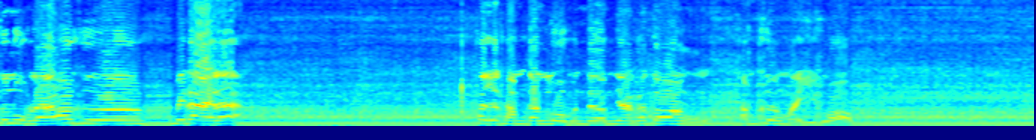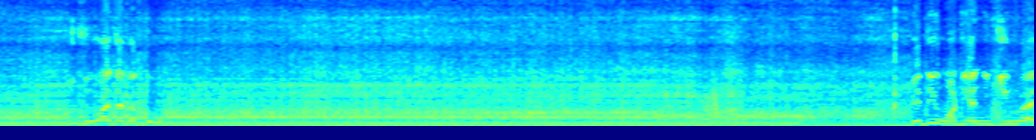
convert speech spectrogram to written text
สรุปแล้วคือไม่ได้แล้ว ถ้าจะทำดันโลเหมือนเดิมเนี่ยก็ต้องทำเครื่องใหม่อีกรอบ ว่าจะกระตุกเป็นที่หัวเทียนจริงๆด้วย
